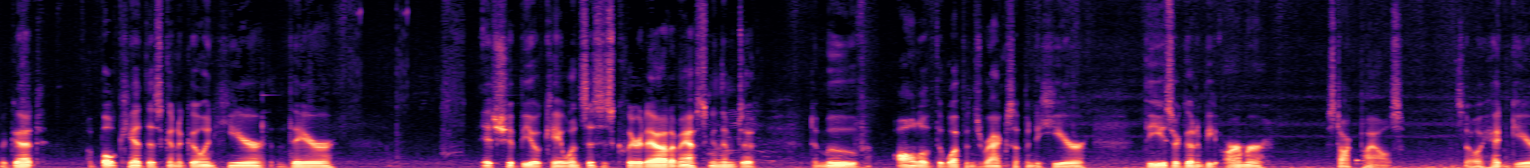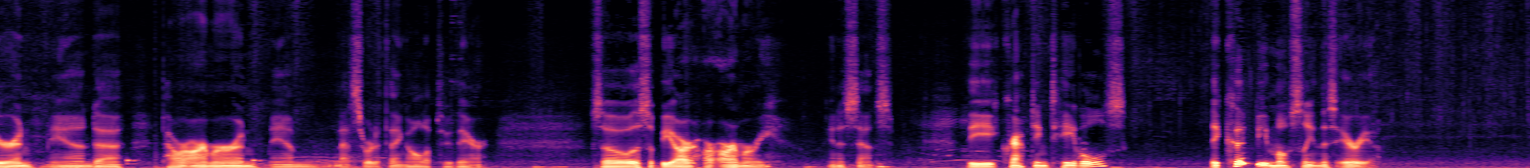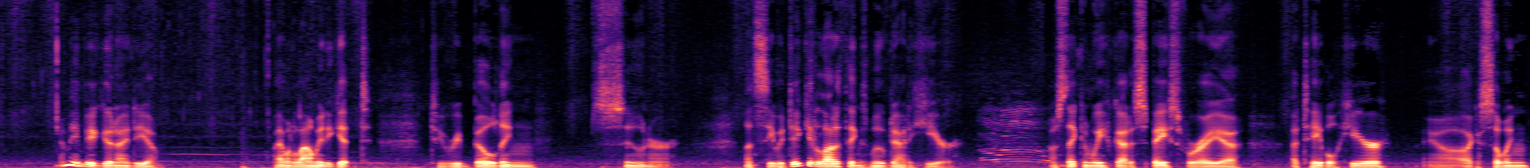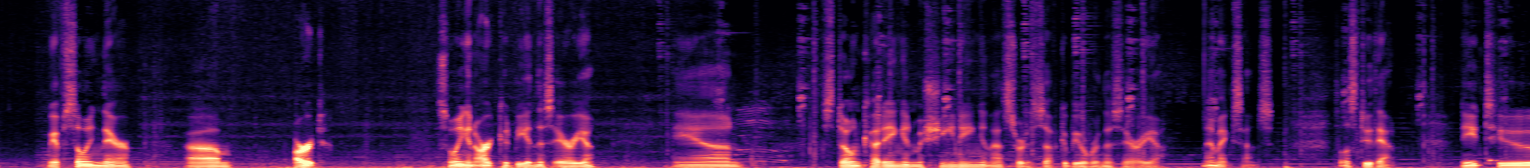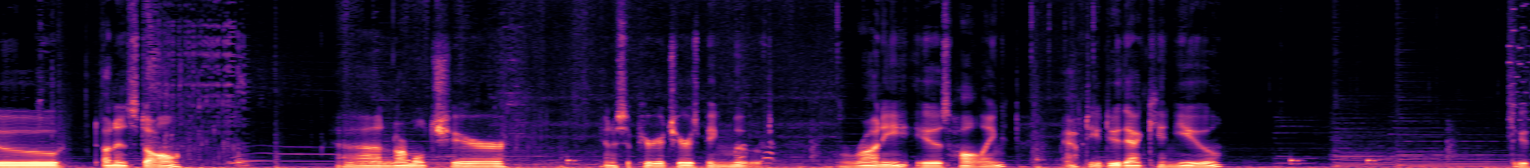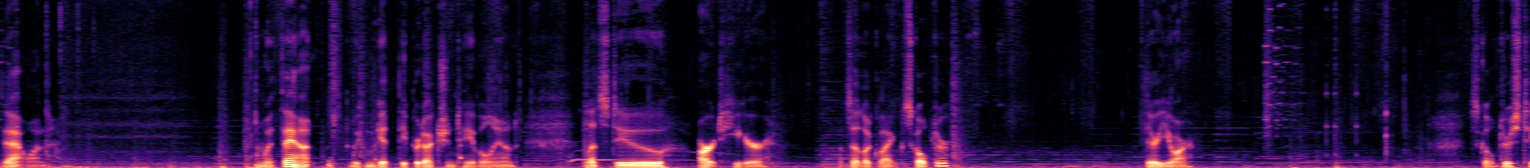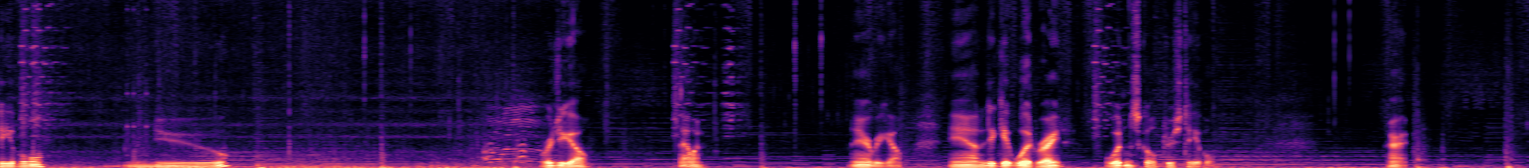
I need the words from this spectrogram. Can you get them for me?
we've got a bulkhead that's going to go in here, there. It should be okay. Once this is cleared out, I'm asking them to, to move all of the weapons racks up into here. These are going to be armor stockpiles. So headgear and, and uh, power armor and, and that sort of thing all up through there. So this will be our, our armory, in a sense. The crafting tables, they could be mostly in this area. That may be a good idea. That would allow me to get to rebuilding sooner. Let's see, we did get a lot of things moved out of here. I was thinking we've got a space for a, uh, a table here, you know, like a sewing. We have sewing there. Um, art. Sewing and art could be in this area. And stone cutting and machining and that sort of stuff could be over in this area. That makes sense. So let's do that. Need to uninstall a normal chair and a superior chair is being moved. Ronnie is hauling. After you do that, can you do that one? And with that, we can get the production table in. Let's do art here. What's that look like? Sculptor? There you are. Sculptor's table. New. Where'd you go? That one. There we go. And I did get wood, right? Wooden sculptor's table. Alright.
